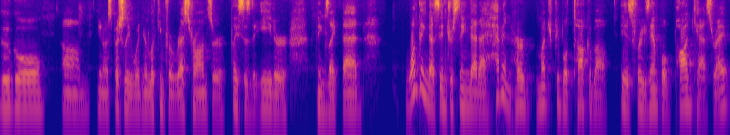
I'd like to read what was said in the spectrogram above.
google um, you know, especially when you're looking for restaurants or places to eat or things like that. One thing that's interesting that I haven't heard much people talk about is, for example, podcasts, right?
